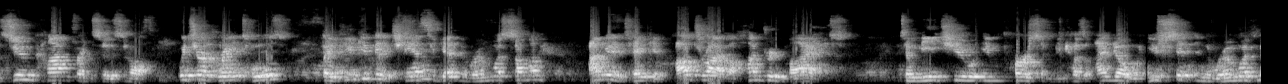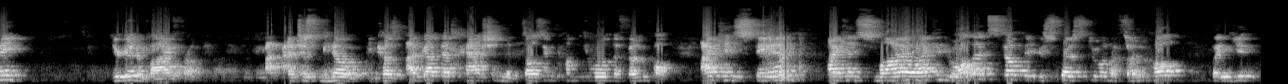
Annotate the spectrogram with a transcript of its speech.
Zoom conferences and all, which are great tools. But if you give me a chance to get in the room with someone, I'm going to take it. I'll drive 100 miles to meet you in person because I know when you sit in the room with me, you're going to buy from me. I, I just know it because I've got that passion that doesn't come through on the phone call. I can stand, I can smile, I can do all that stuff that you're supposed to do on a phone call, but you,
